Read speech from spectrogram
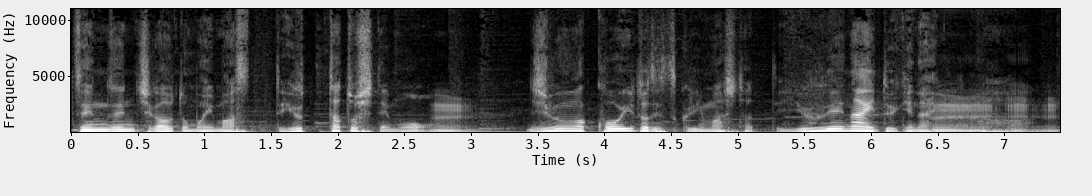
全然違うと思いますって言ったとしても、うん自分はこういう意図で作りましたって言えないといけないから、うんうんうんうん。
